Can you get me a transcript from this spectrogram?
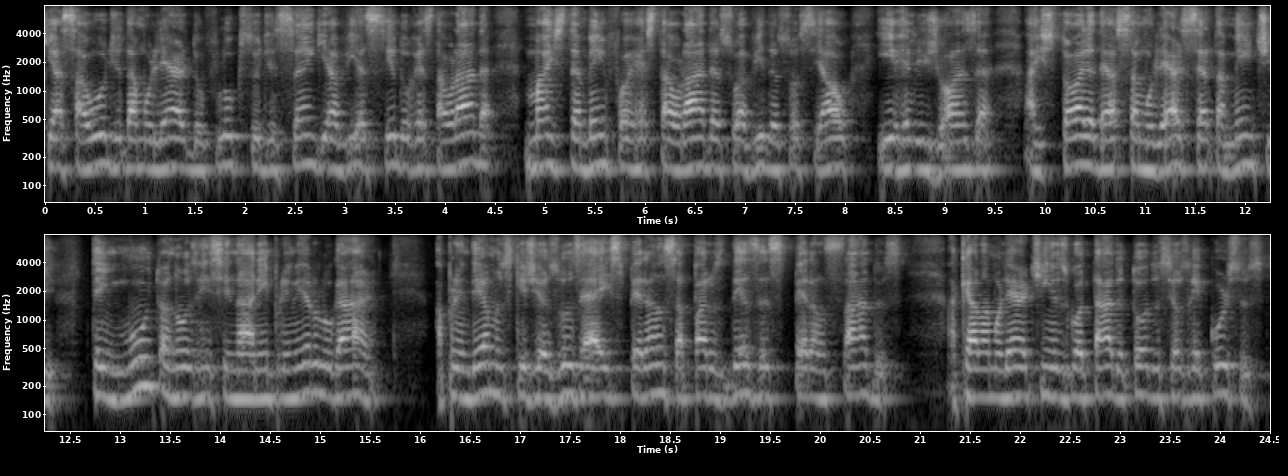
que a saúde da mulher do fluxo de sangue havia sido restaurada, mas também foi restaurada a sua vida social e religiosa. A história dessa mulher certamente tem muito a nos ensinar. Em primeiro lugar, aprendemos que Jesus é a esperança para os desesperançados Aquela mulher tinha esgotado todos os seus recursos.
